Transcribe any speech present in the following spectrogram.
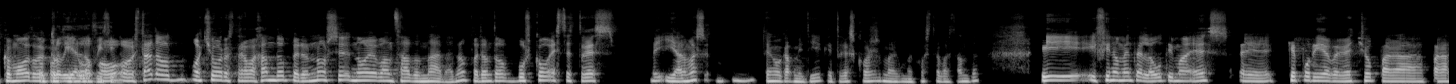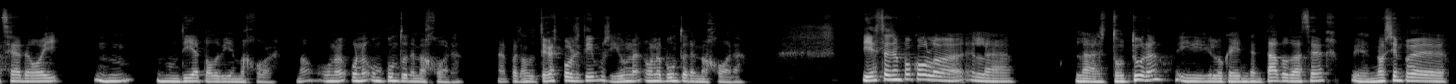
Como otro, otro día en la oficina. O, he estado ocho horas trabajando, pero no, sé, no he avanzado nada, ¿no? Por tanto, busco estos tres y además tengo que admitir que tres cosas me, me cuesta bastante. Y, y, finalmente la última es, eh, ¿qué podría haber hecho para, para hacer de hoy un, día todavía mejor? ¿no? Un, un, punto de mejora. Por tanto, tres positivos y un punto de mejora. Y esta es un poco la, la, la estructura y lo que he intentado de hacer. Eh, no siempre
